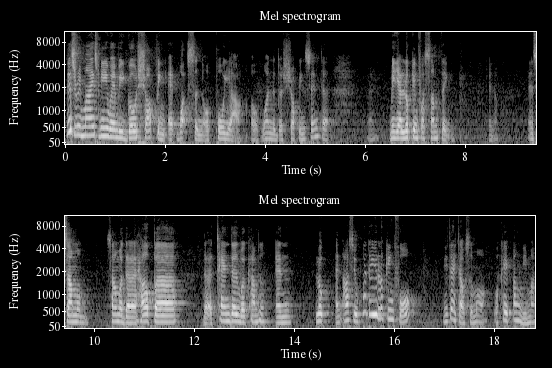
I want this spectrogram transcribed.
This reminds me when we go shopping at Watson or Poya or one of the shopping center. Uh, when you're looking for something, you know, and some some of the helper, the attendant will come and look and ask you, "What are you looking for?" 你在找什么？我可以帮你吗？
